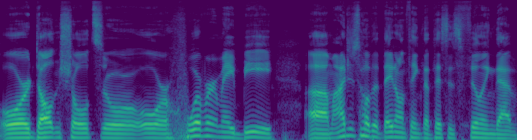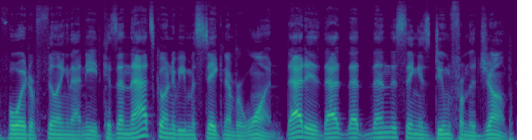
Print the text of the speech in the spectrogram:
or Dalton Schultz or or whoever it may be. Um, I just hope that they don't think that this is filling that void or filling that need, because then that's going to be mistake number one. That is that that then this thing is doomed from the jump.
